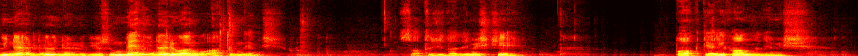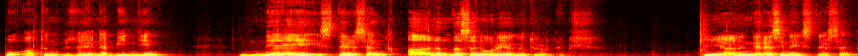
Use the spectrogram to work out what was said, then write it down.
Hünerli hünerli diyorsun. Ne hüneri var bu atın demiş. Satıcı da demiş ki bak delikanlı demiş. Bu atın üzerine bindin. Nereye istersen anında seni oraya götürür demiş. Dünyanın neresine istersen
